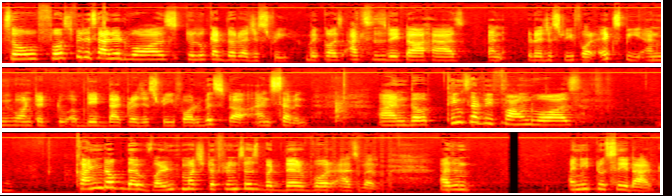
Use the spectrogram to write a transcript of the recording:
So first we decided was to look at the registry because Access Data has an registry for XP and we wanted to update that registry for Vista and 7. And the things that we found was kind of there weren't much differences, but there were as well. As in, I need to say that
